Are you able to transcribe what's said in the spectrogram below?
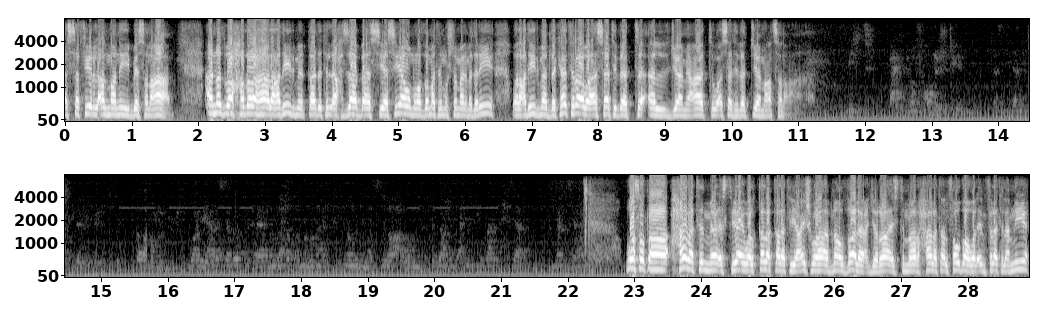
السفير الألماني بصنعاء. الندوة حضرها العديد من قادة الأحزاب السياسية ومنظمات المجتمع المدني والعديد من الدكاترة وأساتذة الجامعات وأساتذة جامعة صنعاء. وسط حالة من الاستياء والقلق التي يعيشها أبناء الضالع جراء استمرار حالة الفوضى والانفلات الأمني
